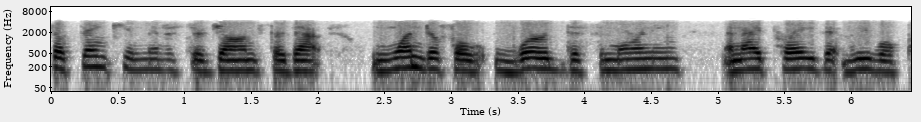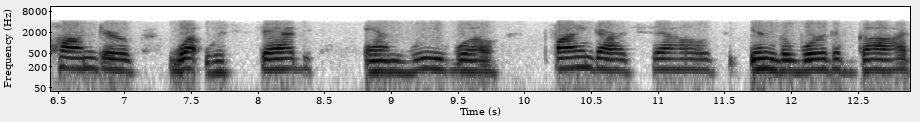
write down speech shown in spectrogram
So thank you, Minister John, for that wonderful word this morning. And I pray that we will ponder what was said and we will find ourselves in the Word of God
